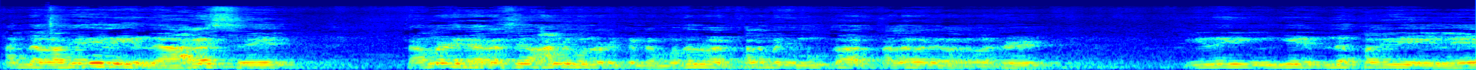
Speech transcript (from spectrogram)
அந்த வகையில் இந்த அரசு தமிழக அரசு ஆண்டு கொண்டிருக்கின்ற முதல்வர் தலைமை மு க தலைவர் அவர்கள் இதை இங்கே இந்த பகுதியிலே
